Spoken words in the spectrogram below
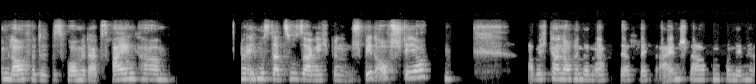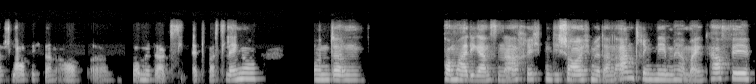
im Laufe des Vormittags reinkam. Ich muss dazu sagen, ich bin Spätaufsteher, aber ich kann auch in der Nacht sehr schlecht einschlafen. Von dem her schlafe ich dann auch äh, vormittags etwas länger. Und dann kommen halt die ganzen Nachrichten, die schaue ich mir dann an, trinke nebenher meinen Kaffee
